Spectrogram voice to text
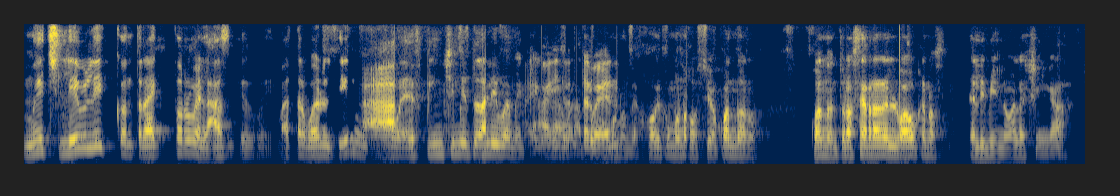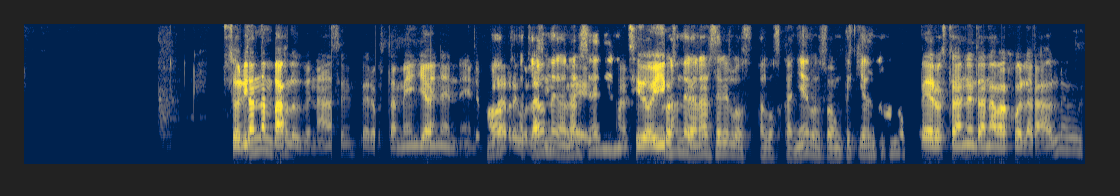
Mitch Lively contra Héctor Velázquez, güey. Va a estar bueno el tiro. güey. Ah, güey, es pinche Mitch Lally, güey, me Ay, caga, güey, bueno. nos dejó y cómo nos joció cuando, cuando entró a cerrar el juego que nos eliminó a la chingada. Pues ahorita andan bajo los venados, ¿eh? pero pues también ya en, en, temporada No, regular acaban de ganar siempre serie, ¿no? han sido hijos, Acaban de pero, ganar serie a los, a los cañeros, aunque quieran. No, no. pero están, están abajo de la tabla, güey.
